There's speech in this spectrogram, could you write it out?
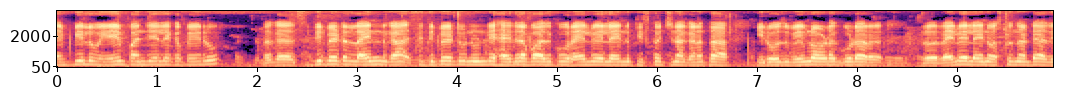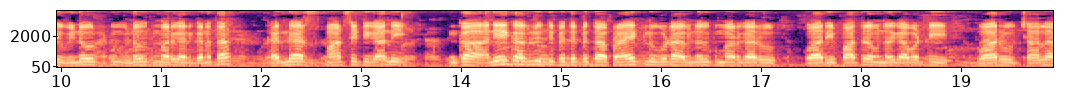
ఎంపీలు ఏం పనిచేయలేకపోయారు సిద్దిపేట లైన్ సిద్దిపేట నుండి హైదరాబాద్కు రైల్వే లైన్ తీసుకొచ్చిన ఘనత ఈరోజు వేములవాడకు కూడా రైల్వే లైన్ వస్తుందంటే అది వినోద్ కు- వినోద్ కుమార్ గారి ఘనత. కరీంనగర్ స్మార్ట్ సిటీ కానీ ఇంకా అనేక అభివృద్ధి పెద్ద పెద్ద ప్రాజెక్టులు కూడా వినోద్ కుమార్ గారు వారి పాత్ర ఉన్నది కాబట్టి వారు చాలా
